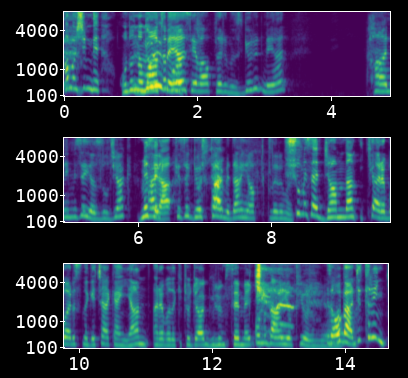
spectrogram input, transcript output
Ama şimdi onunla muhatap Görünmeyen ol. sevaplarımız, görünmeyen hanemize yazılacak. Mesela- herkese göstermeden yaptıklarımız. Şu mesela camdan iki araba arasında geçerken yan arabadaki çocuğa gülümsemek. Onu ben yapıyorum ya. Mesela o bence trink.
